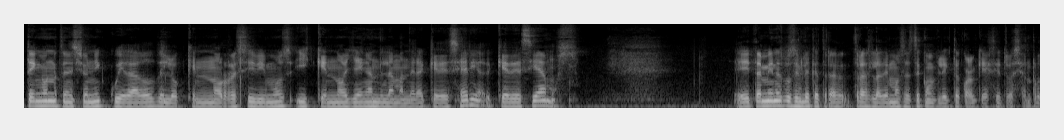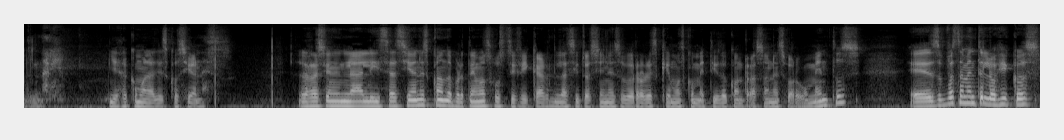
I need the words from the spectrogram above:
tenga una atención y cuidado de lo que no recibimos y que no llegan de la manera que, que deseamos. Eh, también es posible que traslademos este conflicto a cualquier situación rutinaria, ya sea como las discusiones. La racionalización es cuando pretendemos justificar las situaciones o errores que hemos cometido con razones o argumentos eh, supuestamente lógicos,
